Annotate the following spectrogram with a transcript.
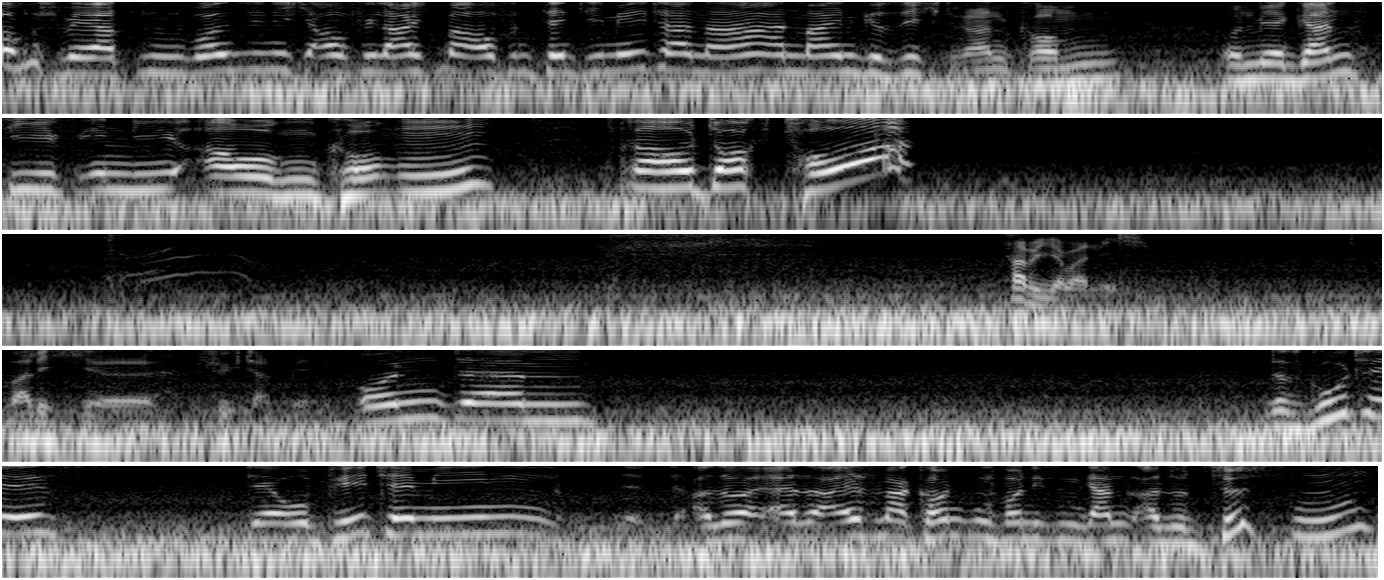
Augenschmerzen. Wollen Sie nicht auch vielleicht mal auf einen Zentimeter nah an mein Gesicht rankommen und mir ganz tief in die Augen gucken? Frau Doktor? Habe ich aber nicht, weil ich äh, schüchtern bin. Und ähm, das Gute ist, der OP-Termin, also, also erstmal konnten von diesen ganzen, also Zysten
